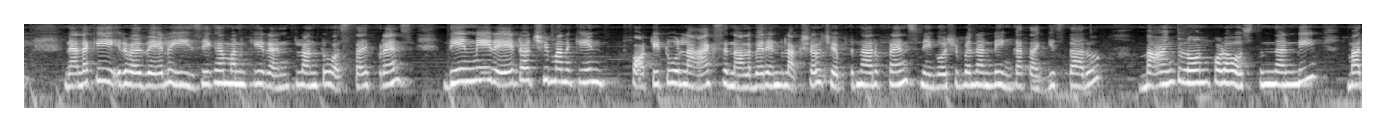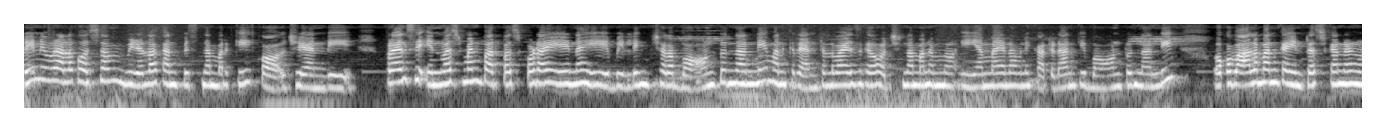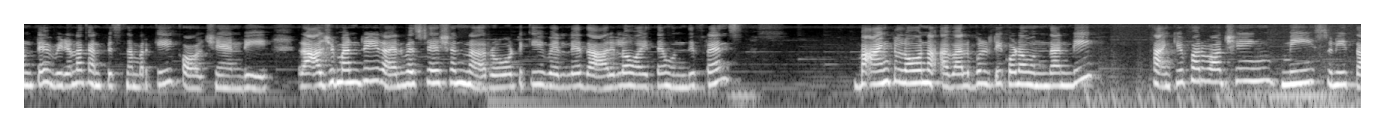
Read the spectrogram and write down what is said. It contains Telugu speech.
నెలకి ఇరవై వేలు ఈజీగా మనకి రెంట్లు అంటూ వస్తాయి ఫ్రెండ్స్. దీన్ని రేట్ వచ్చి మనకి ఫార్టీ టూ ల్యాక్స్ నలభై రెండు లక్షలు చెప్తున్నారు ఫ్రెండ్స్. నెగోషియబుల్ అండి ఇంకా తగ్గిస్తారు. బ్యాంక్ లోన్ కూడా వస్తుందండి. మరిన్ని వివరాల కోసం వీడియోలో కనిపిస్తున్న నెంబర్కి కాల్ చేయండి. ఫ్రెండ్స్ ఇన్వెస్ట్మెంట్ పర్పస్ కూడా అయినా ఈ బిల్డింగ్ చాలా బాగుంటుందండి. మనకి రెంటల్ వైజ్గా వచ్చిన మనం ఈఎంఐలు అవన్నీ కట్టడానికి బాగుంటుందండి. ఒకవేళ మనకి ఇంట్రెస్ట్ కన్నా ఉంటే వీడియోలో కనిపిస్తున్న నెంబర్కి కాల్ చేయండి. రాజమండ్రి రైల్వే స్టేషన్ రోడ్కి వెళ్ళే దారిలో అయితే ఉంది ఫ్రెండ్స్. బ్యాంక్ లోన్ అవైలబిలిటీ కూడా ఉందండి. Thank you for watching me Sunitha.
